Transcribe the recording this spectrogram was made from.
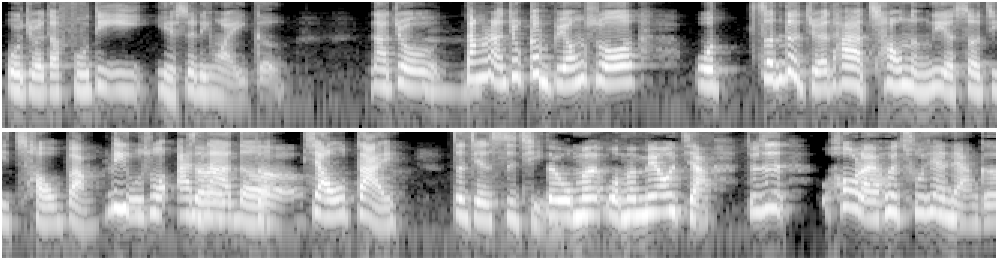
我觉得福第一也是另外一个，那就、嗯、当然就更不用说，我真的觉得他的超能力的设计超棒。例如说安娜的胶带这件事情，对我们我们没有讲，就是后来会出现两个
